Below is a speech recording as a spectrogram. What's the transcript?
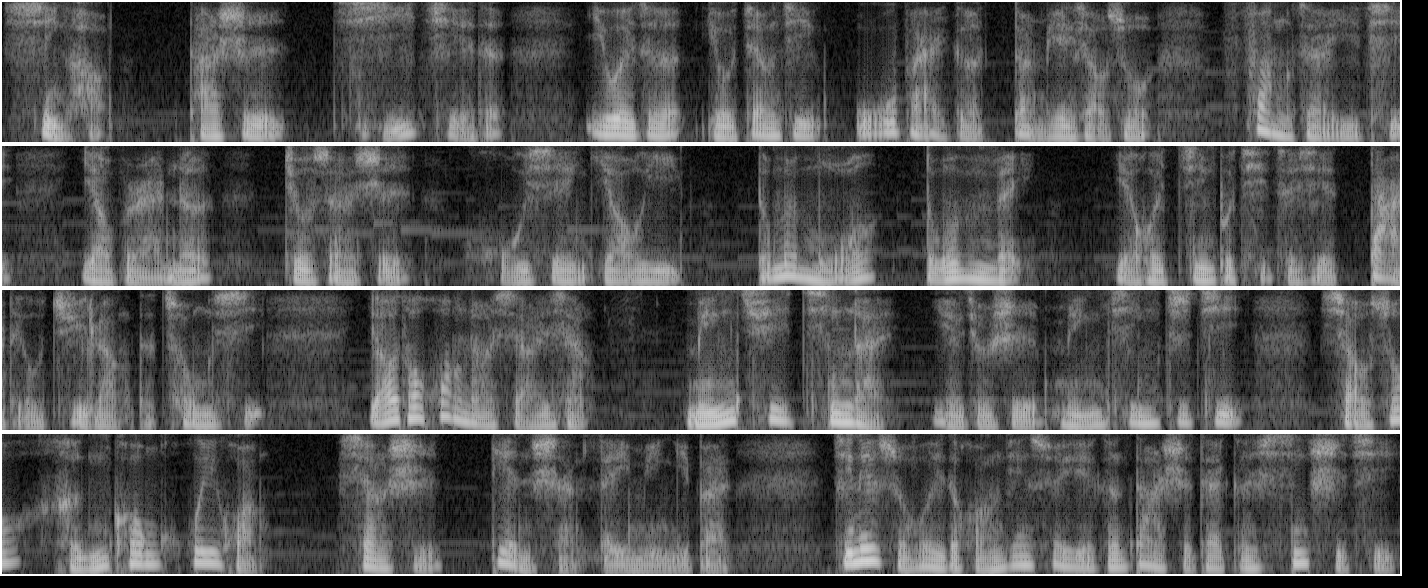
幸好它是集结的，意味着有将近五百个短篇小说放在一起。要不然呢，就算是狐仙妖异，多么魔，多么美，也会经不起这些大流巨浪的冲洗。摇头晃脑想一想，明去清来，也就是明清之际，小说横空辉煌，像是电闪雷鸣一般。今天所谓的黄金岁月跟大时代跟新时期，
